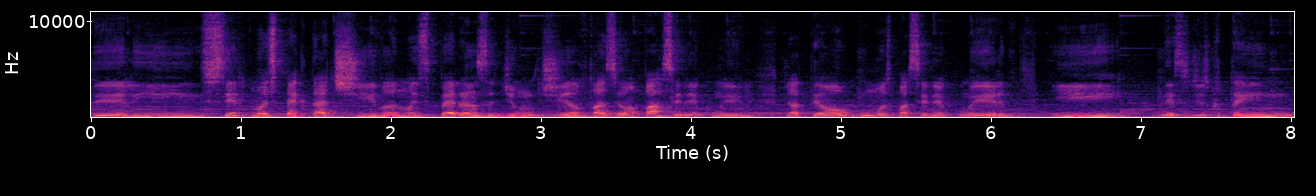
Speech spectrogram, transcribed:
dele e sempre uma expectativa, uma esperança de um dia fazer uma parceria com ele. Já tenho algumas parcerias com ele e nesse disco tem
